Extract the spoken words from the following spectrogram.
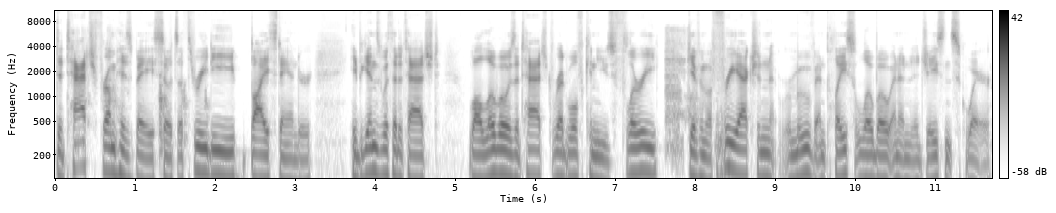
detach from his base. So it's a 3D bystander. He begins with it attached. While Lobo is attached, Red Wolf can use Flurry, give him a free action, remove and place Lobo in an adjacent square.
